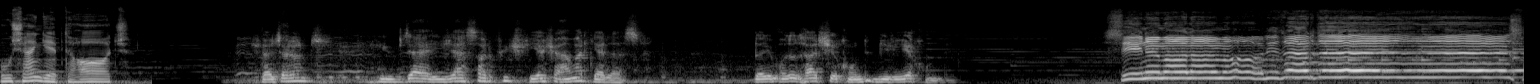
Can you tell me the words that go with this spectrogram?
هوشنگ ابتهاج شجریان 17 18 سال پیش ریهش عمل کرده است. داریم حدود هر چی خونده بیریه خونده سینه مالم مالی درد است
